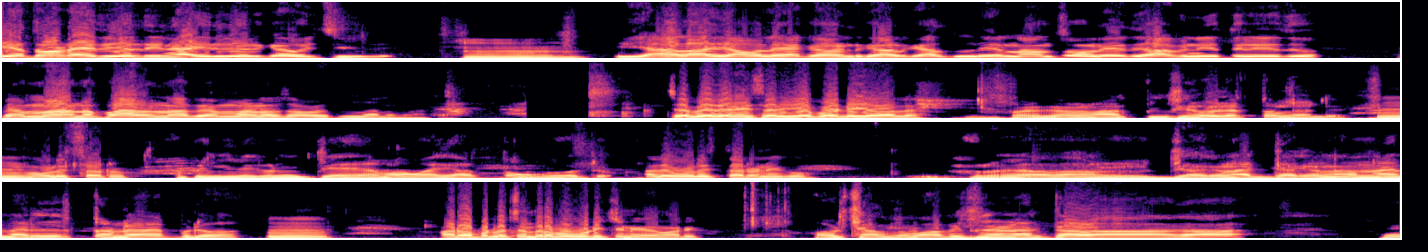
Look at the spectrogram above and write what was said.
ఈతోడు ఐదు వేలు తిని ఐదు వేలకే వచ్చేది. ఇవాళ ఎవరి అకౌంట్ కాళ్ళకి వెళ్తుంది? నంచం లేదు అవినీతి లేదు. బ్రహ్మాండ పాలన బ్రహ్మాండం సాగుతుంది అనమాట చెప్పేదాన్ని సార్? ఏ పార్టీ కావాలి? నాకు పింఛన్ వదిలేస్తానండి ఉమ్, ఓలిస్తారు పింఛన్ గురించి మా చేస్తాం ఓటు. అదే ఓలిస్తారా నీకు? జగన్ జగన్ అన్న మరి ఇస్తాడు ఇప్పుడు. మరి అప్పట్లో చంద్రబాబు కూడా ఇచ్చిండు కదా మరి? అప్పుడు చంద్రబాబు ఇచ్చినాడు అంతే అలాగా. ఓ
